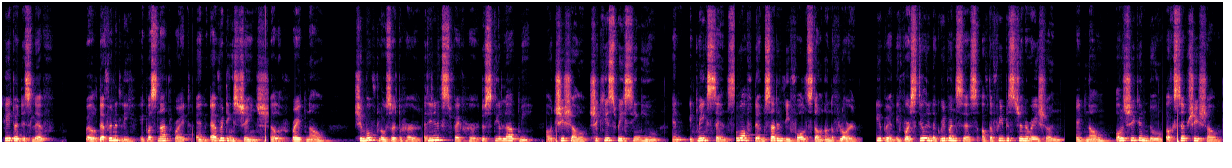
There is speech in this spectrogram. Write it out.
hatred is left. Well, definitely, it was not right, and everything's changed. Well, right now, she moved closer to her. I didn't expect her to still love me. Now Chisha, she keeps facing you, and it makes sense. Two of them suddenly falls down on the floor. Even if we're still in the grievances of the previous generation, right now, all she can do to accept Shisha,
